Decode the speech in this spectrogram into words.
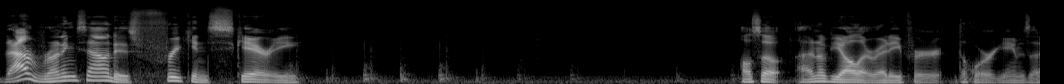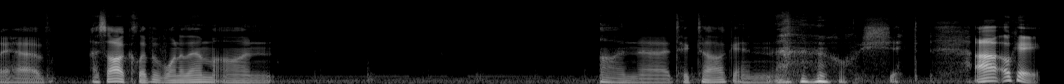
That running sound is freaking scary. Also, I don't know if y'all are ready for the horror games that I have. I saw a clip of one of them on on uh, TikTok, and oh shit. Uh, okay,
